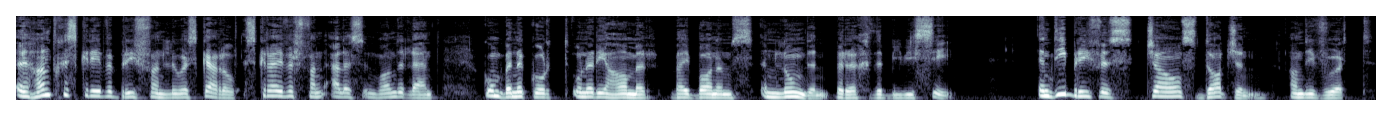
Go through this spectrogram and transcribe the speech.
'n Handgeskrewe brief van Lewis Carroll, skrywer van Alice in Wonderland, kom binnekort onder die hamer by Bonhams in Londen, berig die BBC. In die brief is Charles Dodgen aan die woord.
